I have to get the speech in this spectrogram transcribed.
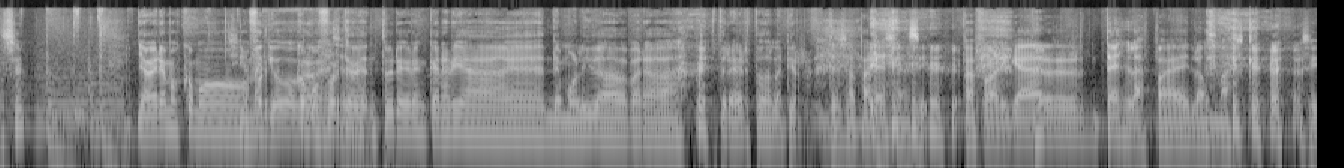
Sí. Ya veremos cómo, Si no me Fuer- equivoco, cómo Fuerteventura y Gran Canaria es demolida para extraer toda la tierra. Desaparecen, sí. Para fabricar Teslas para Elon Musk. Sí.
